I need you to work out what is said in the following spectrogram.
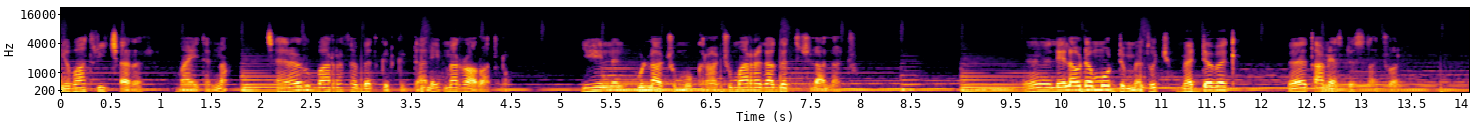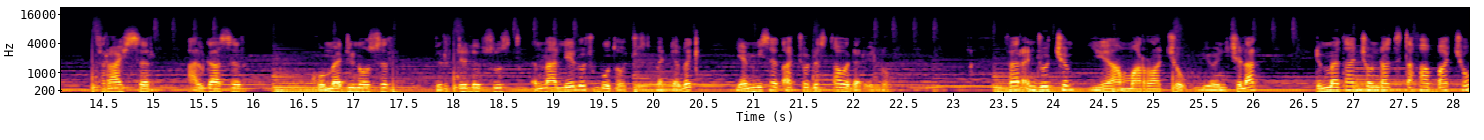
የባትሪ ጨረር ማየትና ጨረሩ ባረፈበት ግድግዳ ላይ መሯሯጥ ነው። ይህንን ሁላችሁ ሞክራችሁ ማረጋገጥ ትችላላችሁ። ሌላው ደግሞ ድመቶች መደበቅ በጣም ያስደስታቸዋል። ፍራሽ ስር፣ አልጋ ስር፣ ኮመዲኖ ስር፣ ብርድ ልብስ ውስጥ እና ሌሎች ቦታዎች ውስጥ መደበቅ የሚሰጣቸው ደስታ ወደር የለውም። ፈረንጆችም ይህ አማሯቸው ሊሆን ይችላል ድመታቸው እንዳትጠፋባቸው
